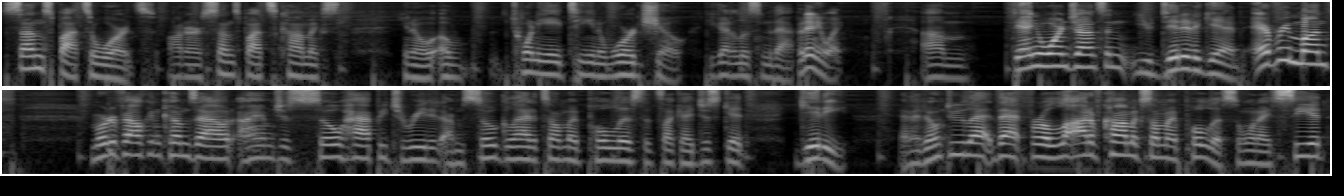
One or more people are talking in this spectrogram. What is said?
Sunspots Awards on our Sunspots Comics, you know, a 2018 award show. You got to listen to that. But anyway, um, Daniel Warren Johnson, you did it again. Every month, Murder Falcon comes out. I am just so happy to read it. I'm so glad it's on my pull list. It's like I just get giddy. And I don't do that, that for a lot of comics on my pull list. So when I see it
